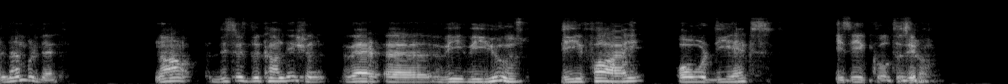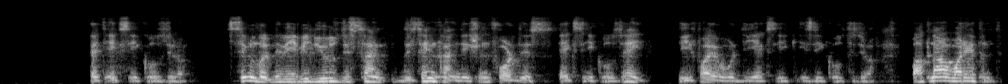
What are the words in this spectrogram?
remember that now this is the condition where uh, we, we use d phi over dx is equal to zero at x equals 0. Similarly, we will use this time, the same condition for this x equals a, d phi over dx is equal to 0. But now what happened?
